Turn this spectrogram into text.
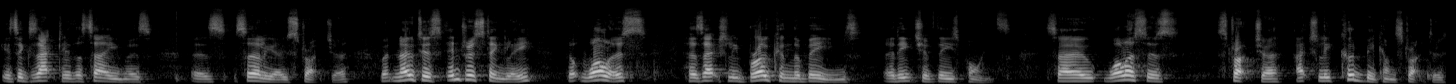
is exactly the same as, as Serlio's structure. But notice, interestingly, that Wallis has actually broken the beams at each of these points. So Wallis's structure actually could be constructed,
